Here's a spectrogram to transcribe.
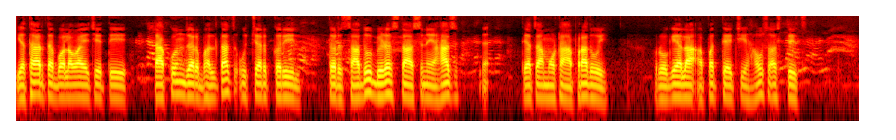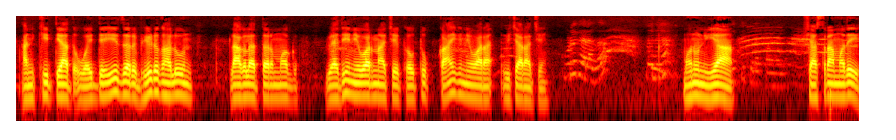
यथार्थ बोलावायचे ते टाकून जर भलताच उच्चार करील तर साधू भिडस्त असणे हाच त्याचा मोठा अपराध होय. रोग्याला अपत्याची हौस असतेच. आणखी त्यात वैद्यही जर भीड घालून लागला तर मग व्याधी निवारणाचे कौतुक काय निवारा विचाराचे? म्हणून या शास्त्रामध्ये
